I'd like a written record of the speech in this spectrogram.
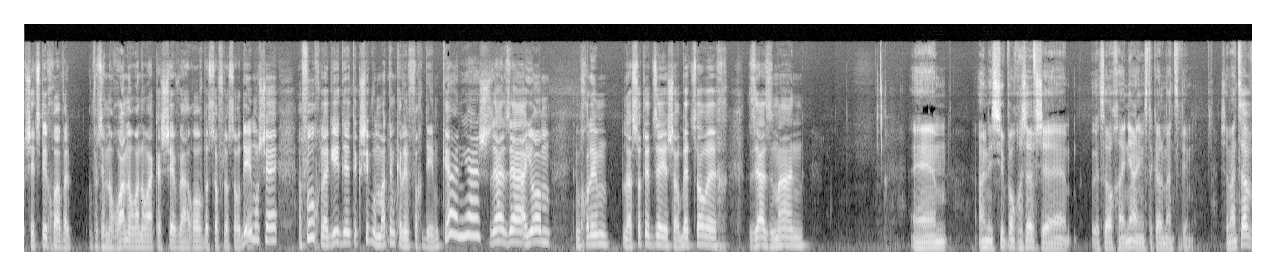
שהצליחו, אבל, אבל זה נורא נורא נורא קשה, והרוב בסוף לא שורדים, או שהפוך, להגיד, תקשיבו, מה אתם כאלה מפחדים? כן, יש, זה, זה היום, אתם יכולים לעשות את זה, יש הרבה צורך, זה הזמן. אמ, אני שוב פעם חושב שלצורך העניין, אני מסתכל על מעצבים. כשמעצב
